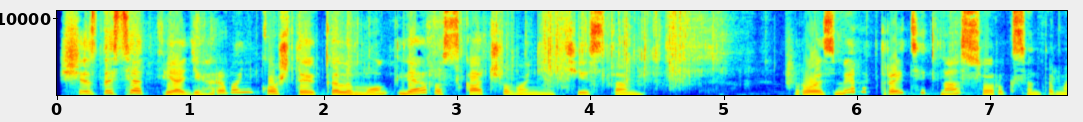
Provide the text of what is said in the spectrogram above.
65 гривень коштує килимок для розкачування тіста. Розмір 30 на 40 см.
